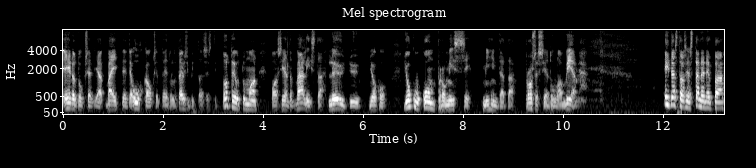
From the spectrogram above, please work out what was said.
ehdotukset ja väitteet ja uhkaukset ei tule täysipittaisesti toteutumaan, vaan sieltä välistä löytyy joko, joku kompromissi, mihin tätä prosessia tullaan viemään. Ei tästä asiasta tän enempää.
